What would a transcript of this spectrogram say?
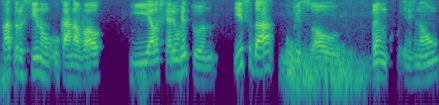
patrocinam o carnaval e elas querem um retorno. Isso dá o pessoal branco, eles não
